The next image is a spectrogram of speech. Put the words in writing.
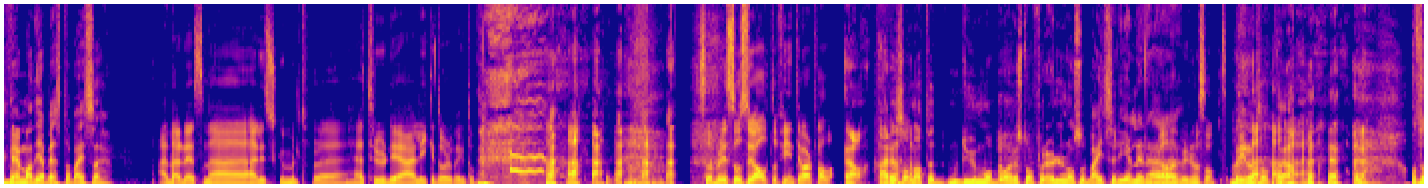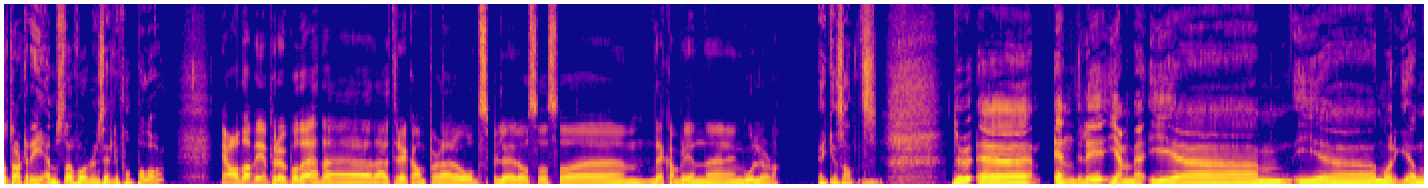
Hvem av de er best til å beise? Nei, Det er det som er, litt skummelt, for det, jeg tror de er like dårlige begge to. så det blir sosialt og fint, i hvert fall. da Ja, Er det sånn at du må bare stå for ølen, og så beiser de, eller? Ja, det blir noe sånt. Blir noe sånt ja. og så starter det EM, så da får du selv litt fotball òg? Ja da, vi prøver på det. Det, det er jo tre kamper der, og Odd-spiller også, så eh, det kan bli en, en god lørdag. Ikke sant. Du, eh, endelig hjemme i, eh, i eh, Norge igjen.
